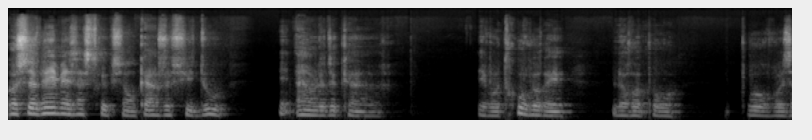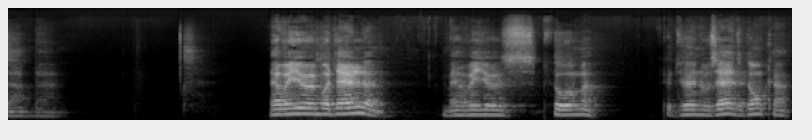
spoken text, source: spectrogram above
recevez mes instructions, car je suis doux et humble de cœur, et vous trouverez le repos pour vos âmes. Merveilleux modèle, merveilleux psaume, que Dieu nous aide donc à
